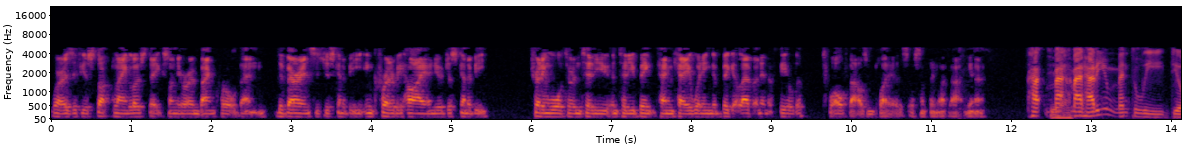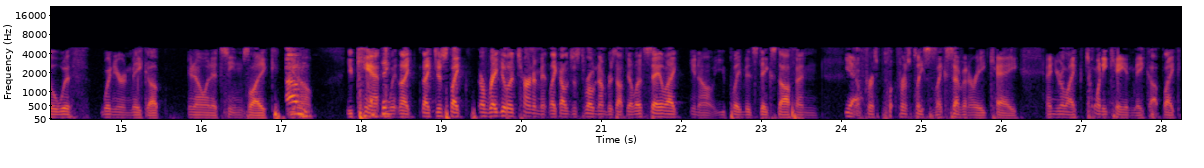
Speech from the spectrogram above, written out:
Whereas if you're stuck playing low stakes on your own bankroll, then the variance is just going to be incredibly high, and you're just going to be treading water until you until you bink 10k, winning the big 11 in a field of 12,000 players or something like that. You know. How, yeah. Matt, Matt, how do you mentally deal with when you're in makeup? You know, and it seems like you um, know you can't think, win, like like just like a regular tournament. Like I'll just throw numbers out there. Let's say like you know you play mid stake stuff and yeah. You know, first first place is like seven or eight k, and you're like twenty k in makeup. Like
